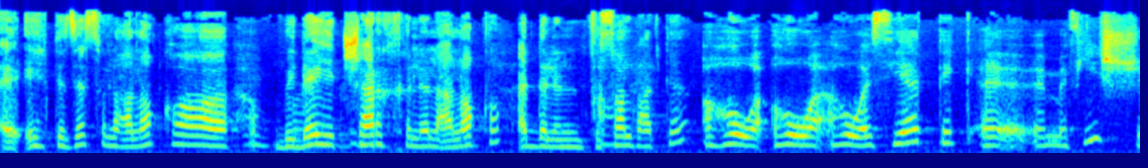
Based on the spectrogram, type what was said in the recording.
آه، اهتزاز في العلاقة بداية شرخ للعلاقة أدى للانفصال بعد كده؟ هو هو هو سيادتك آه، مفيش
